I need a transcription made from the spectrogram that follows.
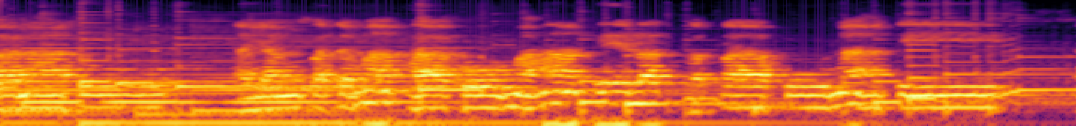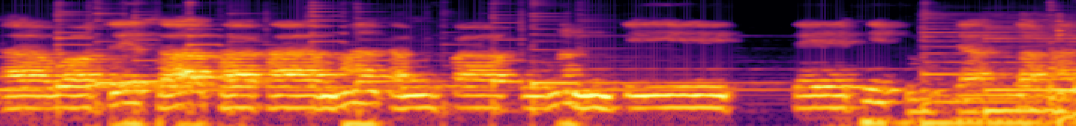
านาตุอายังปัตมะภาโกมหาเทระสปาปูนาติอาวเสสาภาคามหากังปาปูนันติเตหิสุจัสสะ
